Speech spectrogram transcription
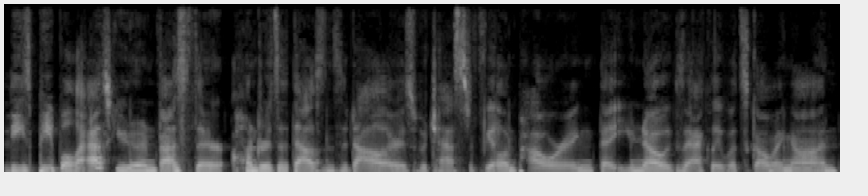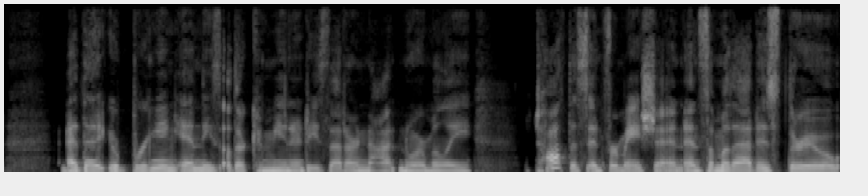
These people ask you to invest their hundreds of thousands of dollars, which has to feel empowering that you know exactly what's going on mm-hmm. and that you're bringing in these other communities that are not normally taught this information. And some of that is through,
